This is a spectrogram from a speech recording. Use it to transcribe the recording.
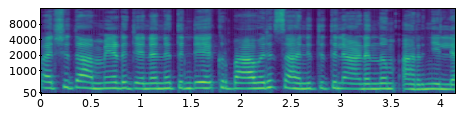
പരിശുദ്ധ അമ്മയുടെ ജനനത്തിന്റെ കൃപാവര സാന്നിധ്യത്തിലാണെന്നും അറിഞ്ഞില്ല.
